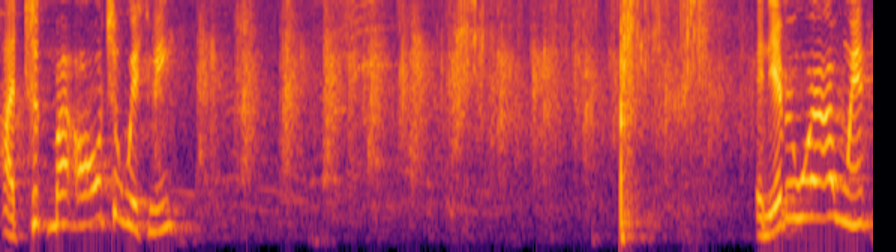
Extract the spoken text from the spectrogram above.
I took my altar with me. And everywhere I went,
